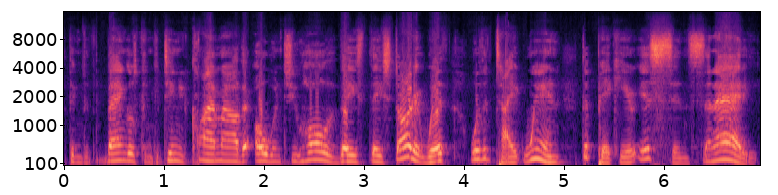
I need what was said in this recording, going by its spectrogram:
I think that the Bengals can continue to climb out of their 0 2 hole that they, they started with with a tight win. The pick here is Cincinnati.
